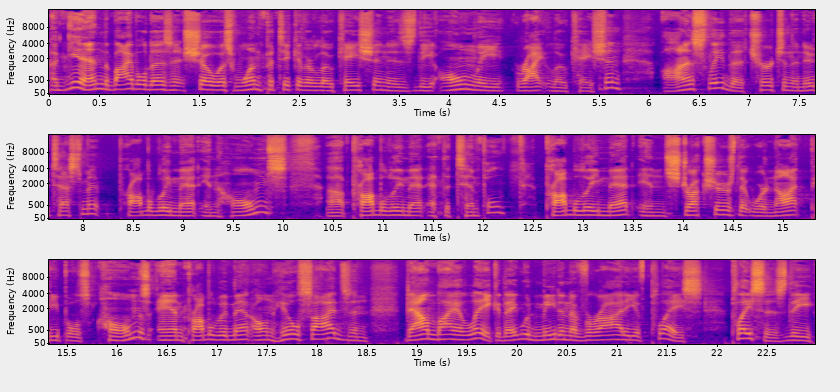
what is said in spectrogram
again, the Bible doesn't show us one particular location is the only right location. Honestly, the church in the New Testament probably met in homes, uh, probably met at the temple, probably met in structures that were not people's homes and probably met on hillsides and down by a lake. They would meet in a variety of place, places. The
